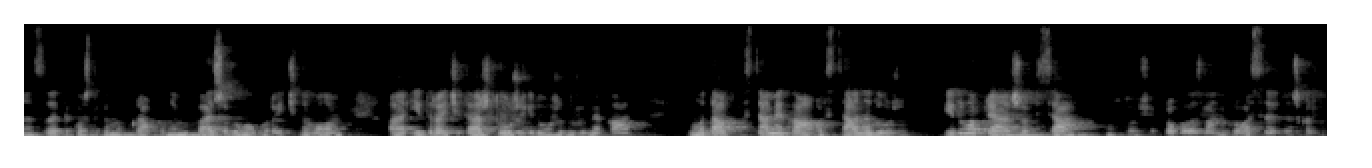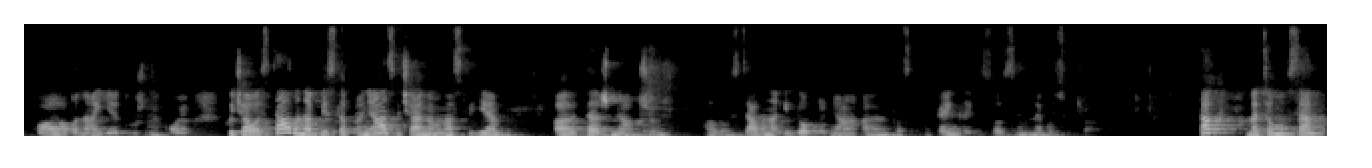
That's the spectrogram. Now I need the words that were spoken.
з також такими вкрапленнями бежевого, коричневого. І, до речі, теж дуже і дуже дуже м'яка. Тому так, ось ця м'яка, ось ця не дуже. Твідова пряжа, вся, ну, того, що я пробувала з Лани Гроси, шкарпеткова, вона є дуже м'якою. Хоча ось ця вона після прання, звичайно, вона стає е, теж м'якшою. Але ось ця вона і до прання е, досить м'якенька і зовсім не косуча. Так, на цьому все.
